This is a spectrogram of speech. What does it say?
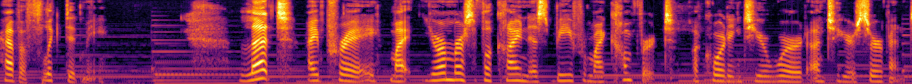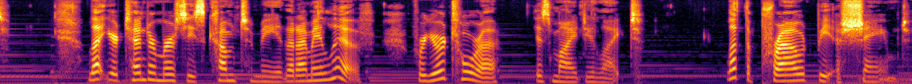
have afflicted me. Let, I pray, my your merciful kindness be for my comfort, according to your word unto your servant. Let your tender mercies come to me, that I may live, for your Torah is my delight. Let the proud be ashamed,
